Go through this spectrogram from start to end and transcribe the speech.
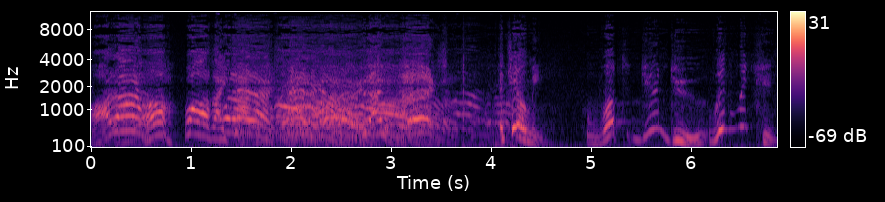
Oh, what are they telling us? Tell me, what do you do with witches?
